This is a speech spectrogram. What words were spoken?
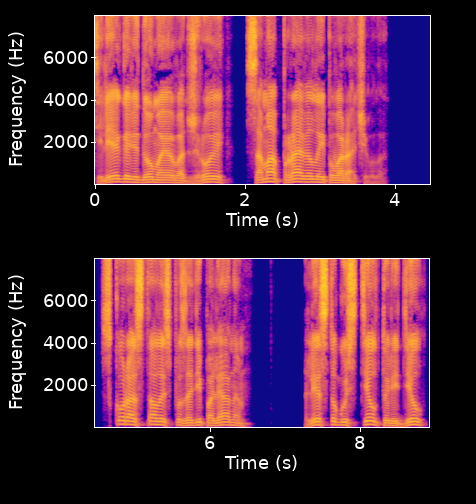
Телега, ведомая ваджрой, сама правила и поворачивала. Скоро осталась позади поляна. Лес то густел, то редел,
